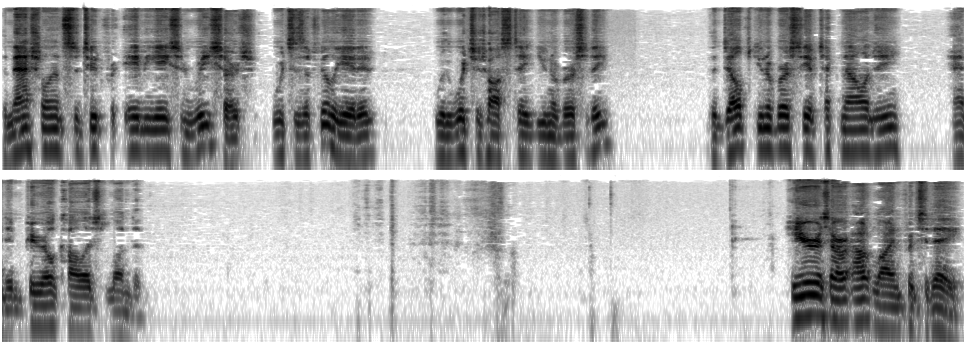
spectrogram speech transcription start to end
the National Institute for Aviation Research, which is affiliated with Wichita State University, the Delft University of Technology, and Imperial College London. Here is our outline for today.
